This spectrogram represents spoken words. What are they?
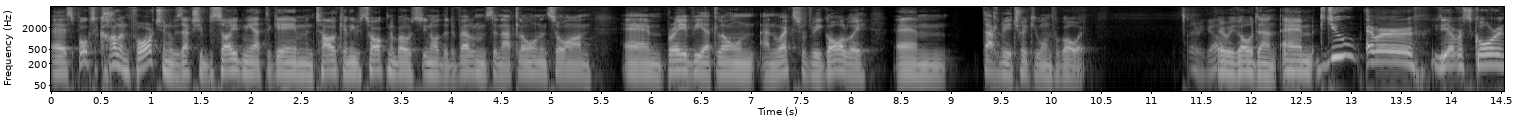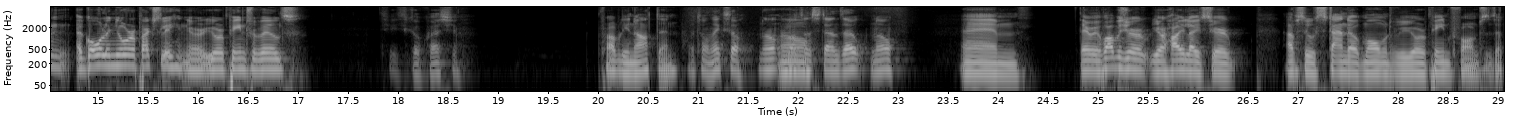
Uh, spoke to Colin Fortune, who was actually beside me at the game and talking. He was talking about you know the developments in Athlone and so on. Um, Bravey Athlone and Wexford v Galway. Um, that'll be a tricky one for Galway. There we go. There we go, Dan. Um, did you ever did you ever score in, a goal in Europe actually in your European travails? Jeez, good question. Probably not. Then. I don't think so. No, No. nothing stands out. No. Um, there. we- What was your your highlights? Your absolute standout moment of your European performances? Then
